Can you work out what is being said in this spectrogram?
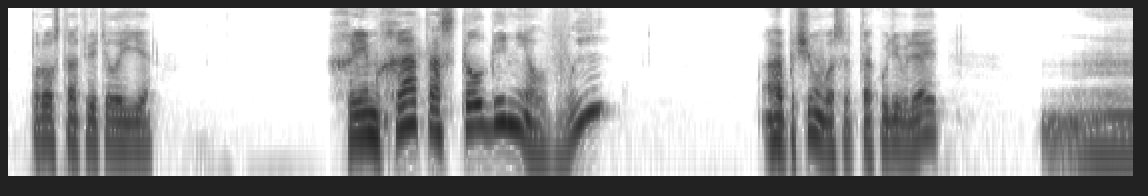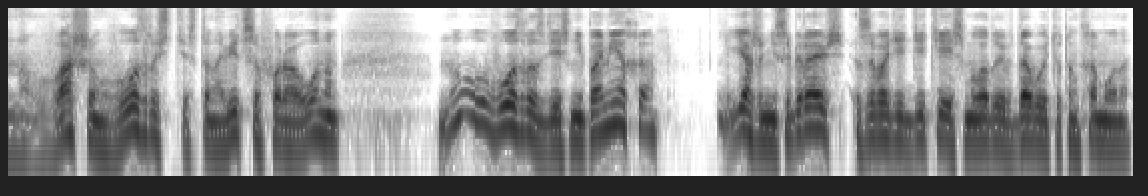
— просто ответила Е. Хаимхат остолбенел. Вы? А почему вас это так удивляет? В вашем возрасте становиться фараоном... Ну, возраст здесь не помеха. Я же не собираюсь заводить детей с молодой вдовой Тутанхамона.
